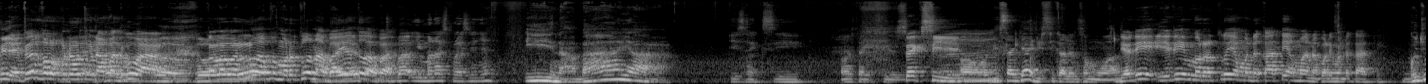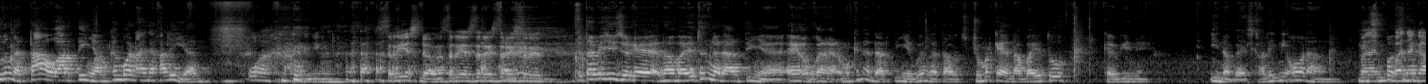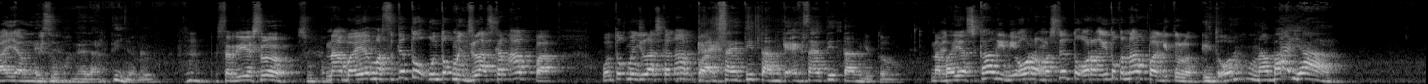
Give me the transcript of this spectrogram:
ya itu kan kalau menurut pendapat gua kalau lu apa menurut lu nabaya tuh apa Coba gimana ekspresinya? Ih, nabaya. Ih seksi. Oh, seksi. seksi Oh, bisa jadi sih kalian semua. jadi jadi menurut lu yang mendekati yang mana paling mendekati Gue juga nggak tahu artinya, makanya gue nanya kalian. wah anjing serius dong serius serius serius serius Tapi jujur kayak nabaya itu nggak ada artinya. Eh, bukan mungkin ada artinya, gue nggak tahu. Cuma kayak nabaya itu kayak gini. Ih, nabaya sekali ini orang. Eh, Banyak- sumpah, banyak sumpah. gaya Eh, mungkin ya. sumpah nggak ada artinya loh. serius lu Sumpah. nabaya maksudnya tuh untuk menjelaskan apa untuk menjelaskan Kayak apa excitedan, kayak excitedan gitu. Nabaya sekali nih orang maksudnya tuh orang itu kenapa gitu loh Itu orang nabaya.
